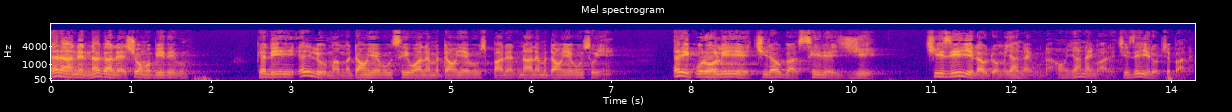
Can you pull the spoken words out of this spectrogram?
အဲ့ဒါနဲ့နတ်ကလည်းအလျှော့မပေးသေးဘူးကဲလေအဲ့လိုမှမတောင်းရဘူးဆေးဝါးလည်းမတောင်းရဘူးပါတဲ့နှာလည်းမတောင်းရဘူးဆိုရင်အဲ့ဒီကိုတော်လေးရဲ့ခြေတော့ကဆေးတဲ့ရေခြေစည်းရေလောက်တော့မရနိုင်ဘူးလားဩရနိုင်ပါတယ်ခြေစည်းရေတော့ဖြစ်ပါတယ်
